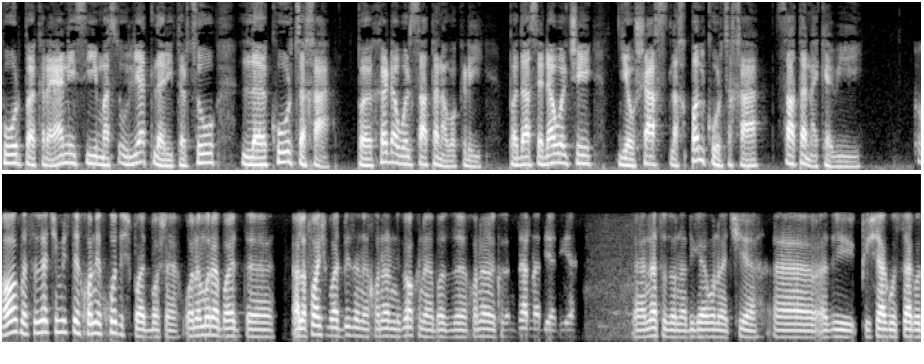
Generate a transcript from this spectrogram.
کور په کرایه نیسی مسؤلیت لري ترڅو له کور څخه په ښه ډول ساتنه وکړي په داسې ډول چې یو شخص له خپل کور څخه ساتنه کوي ها مسئولیت چی میسته خانه خودش باید باشه اونمره باید حالا فاش باید بزنه خونه رو نگاه کنه باز خونه رو کدام در ندیه دیگه نسوزانه دیگه اون چیه از این پیشک و سگ و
